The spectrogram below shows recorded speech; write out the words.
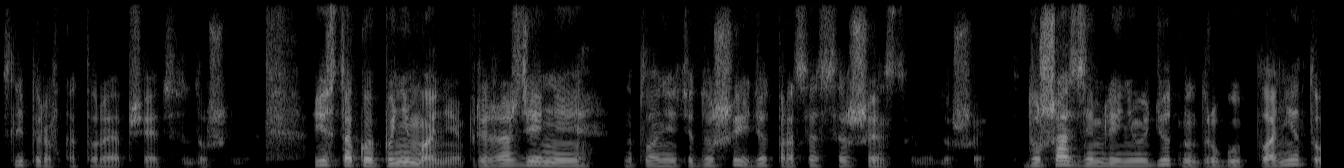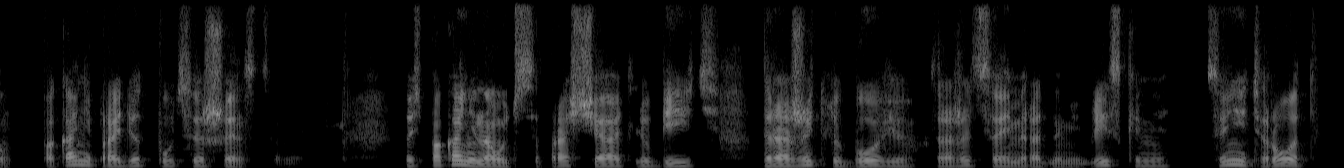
слиперов, которые общаются с душами. Есть такое понимание, при рождении на планете души идет процесс совершенствования души. Душа с Земли не уйдет на другую планету, пока не пройдет путь совершенствования. То есть пока не научится прощать, любить, дорожить любовью, дорожить своими родными и близкими, ценить род,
